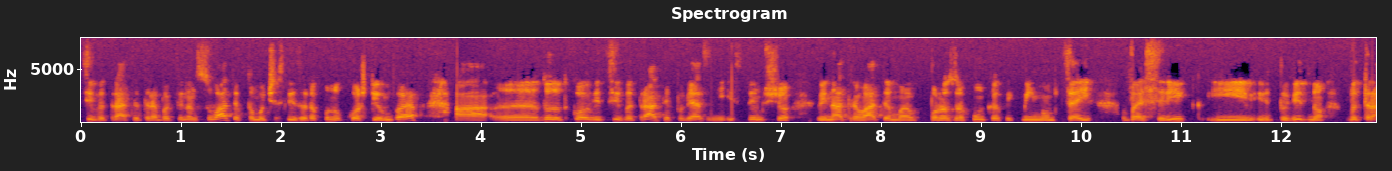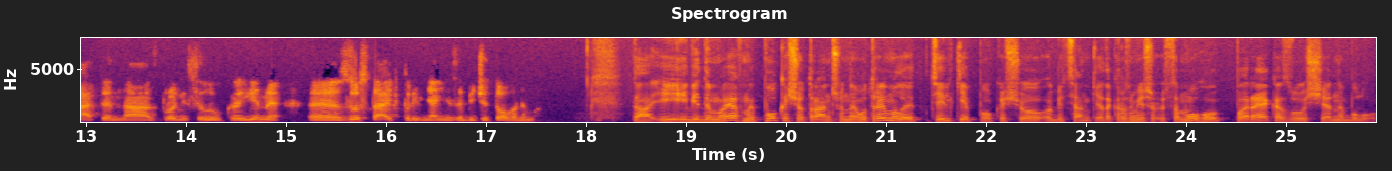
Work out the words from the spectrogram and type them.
ці витрати треба фінансувати, в тому числі за рахунок коштів МВФ. А е, додаткові ці витрати пов'язані із тим, що війна триватиме по розрахунках як мінімум цей весь рік, і, відповідно витрати на збройні сили України е, зростають в порівнянні з бюджетованими. Так, і від МВФ ми поки що траншу не отримали, тільки поки що обіцянки. Я так розумію, що самого переказу ще не було.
